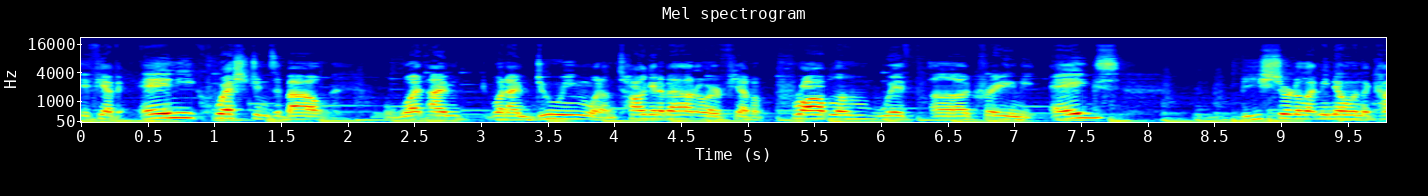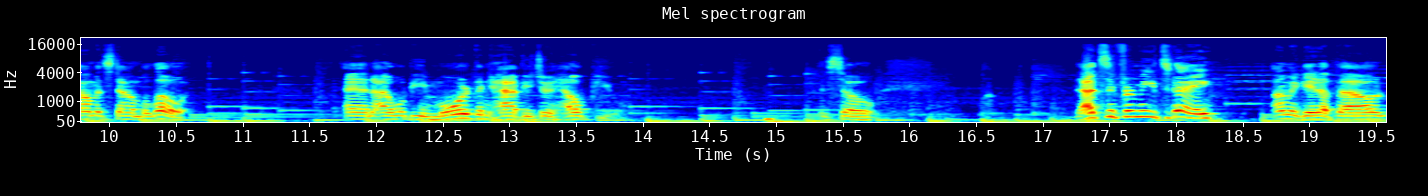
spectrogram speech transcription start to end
if you have any questions about what I'm what I'm doing, what I'm talking about, or if you have a problem with uh, creating the eggs, be sure to let me know in the comments down below, and I will be more than happy to help you. So that's it for me today. I'm gonna get up out.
